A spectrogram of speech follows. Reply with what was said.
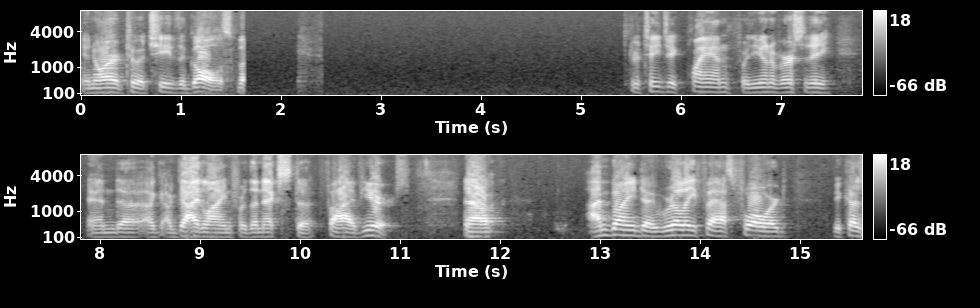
in order to achieve the goals. But strategic plan for the university and uh, a, a, guideline for the next uh, five years. Now, I'm going to really fast forward because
